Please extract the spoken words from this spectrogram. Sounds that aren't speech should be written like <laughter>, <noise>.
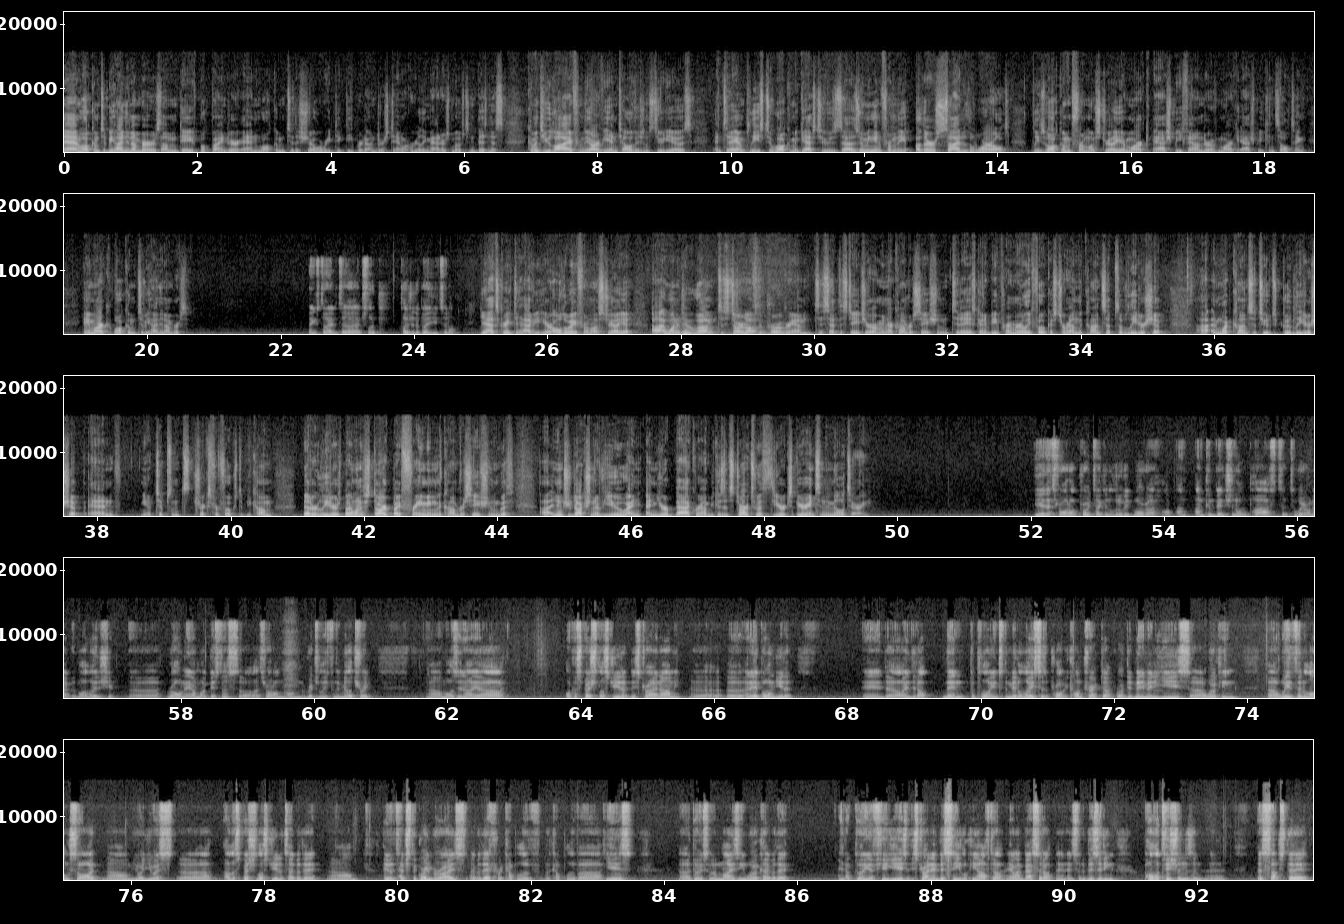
and welcome to Behind the Numbers. I'm Dave Bookbinder, and welcome to the show where we dig deeper to understand what really matters most in business. Coming to you live from the RVN television studios, and today I'm pleased to welcome a guest who's uh, zooming in from the other side of the world. Please welcome from Australia Mark Ashby, founder of Mark Ashby Consulting. Hey, Mark, welcome to Behind the Numbers. Thanks, Dave. It's an absolute pleasure to be here tonight. Yeah, it's great to have you here, all the way from Australia. Uh, I wanted to, um, to start off the program to set the stage here. I mean, our conversation today is going to be primarily focused around the concepts of leadership uh, and what constitutes good leadership and you know, tips and tricks for folks to become better leaders. But I want to start by framing the conversation with uh, an introduction of you and, and your background because it starts with your experience in the military. Yeah, that's right. I've probably taken a little bit more of an un- unconventional path to, to, where I'm at with my leadership uh, role now in my business. So that's right. I'm, I'm originally from the military. Um, I was in a uh, like a specialist unit in the Australian Army, uh, uh an airborne unit, and uh, I ended up then deploying to the Middle East as a private contractor, where I did many many years uh, working with and alongside um, your US other specialist units over there. Um, even attached the Green Berets over there for a couple of a couple of uh, years, uh, doing some amazing work over there. Ended up doing a few years at the Australian Embassy, looking after our ambassador and, and sort of visiting politicians and uh, as such there.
